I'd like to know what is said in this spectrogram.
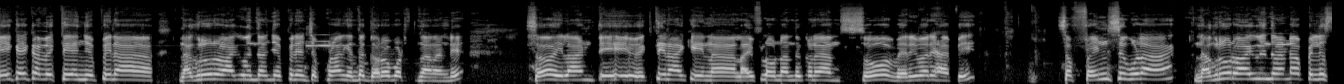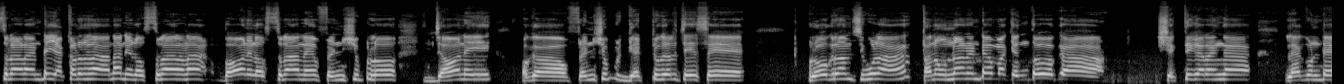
ఏకైక వ్యక్తి అని చెప్పి నా నగరూరు రాఘవేంద్ర అని చెప్పి నేను చెప్పడానికి ఎంతో గర్వపడుతున్నానండి. సో ఇలాంటి వ్యక్తి నాకు నా లైఫ్లో ఉన్నందుకు నేను so very very happy so friends కూడా నగరూరు రాఘవేంద్ర అన్న పిలుస్తున్నాడంటే ఎక్కడున్నా అన్న నేను వస్తున్నానన్నా బావ నేను వస్తున్నాను ఫ్రెండ్షిప్లో జాయిన్ అయ్యి ఒక ఫ్రెండ్షిప్ గెట్ టుగెదర్ చేసే ప్రోగ్రామ్స్ కూడా తను ఉన్నాడంటే మాకు ఎంతో ఒక శక్తికరంగా లేకుంటే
